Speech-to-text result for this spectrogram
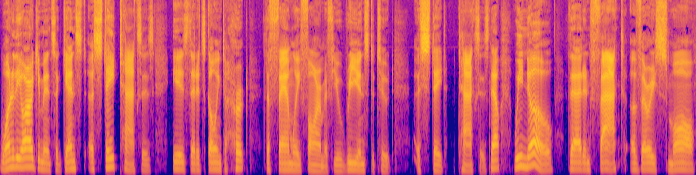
one of the arguments against estate taxes is that it's going to hurt the family farm if you reinstitute estate taxes. Now, we know that in fact, a very small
